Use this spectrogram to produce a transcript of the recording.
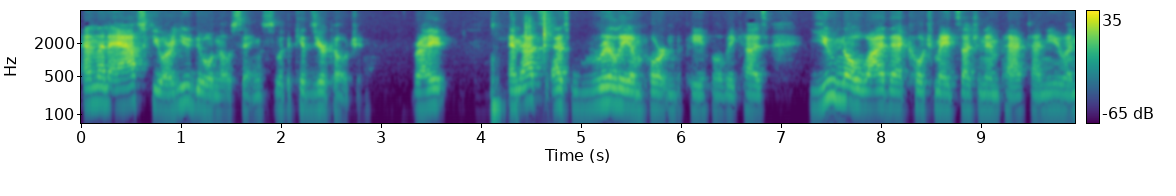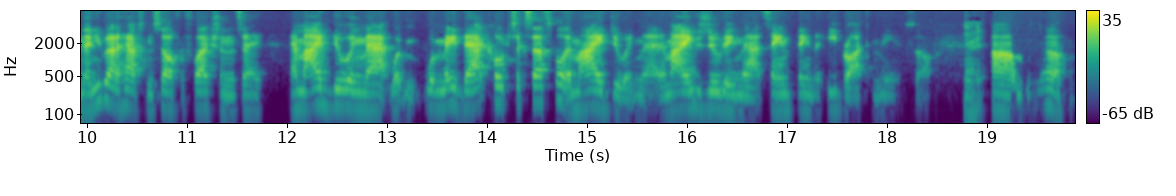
and then ask you, are you doing those things with the kids you're coaching? Right. And that's that's really important to people because you know why that coach made such an impact on you. And then you got to have some self-reflection and say, Am I doing that? What what made that coach successful? Am I doing that? Am I exuding that same thing that he brought to me? So right. Um, oh.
